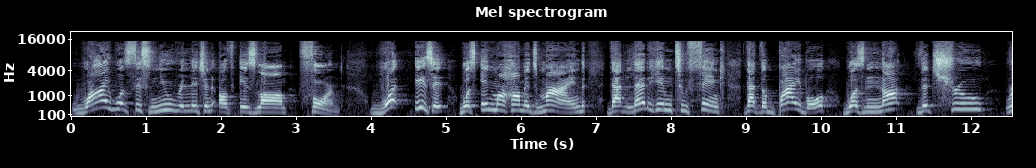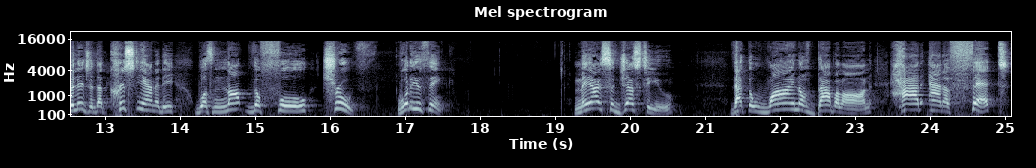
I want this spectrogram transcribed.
why was this new religion of Islam formed? What is it was in Muhammad's mind that led him to think that the Bible was not the true religion, that Christianity was not the full truth? What do you think? May I suggest to you that the wine of Babylon had an effect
